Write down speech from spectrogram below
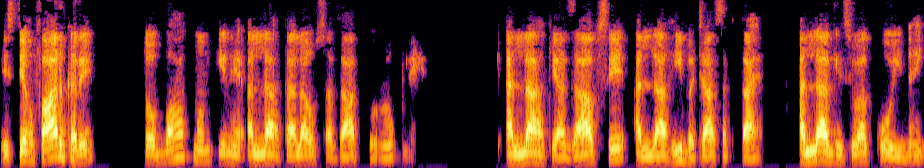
استغفار کرے، تو بہت ممکن ہے اللہ تعالیٰ اس عذاب کو روک لے۔ اللہ کے عذاب سے اللہ ہی بچا سکتا ہے۔ اللہ کے سوا کوئی نہیں۔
